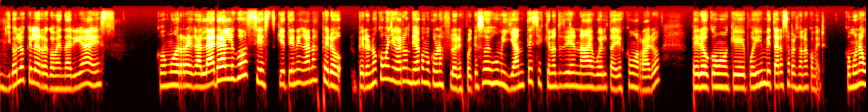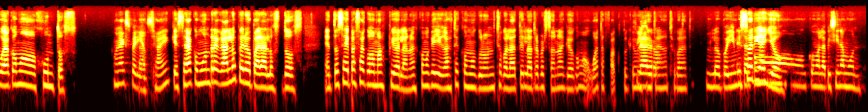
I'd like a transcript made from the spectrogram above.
Yo lo que le recomendaría es como regalar algo si es que tiene ganas, pero, pero no como llegar un día como con unas flores, porque eso es humillante si es que no te tienen nada de vuelta y es como raro, pero como que podéis invitar a esa persona a comer, como una weá como juntos, Una experiencia. ¿cachai? Que sea como un regalo, pero para los dos. Entonces ahí pasa como más piola, ¿no? Es como que llegaste como con un chocolate y la otra persona quedó como, what the fuck, ¿por qué me Claro. trayendo chocolate? Lo podía Eso invitar haría yo. como, como a la piscina Moon.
